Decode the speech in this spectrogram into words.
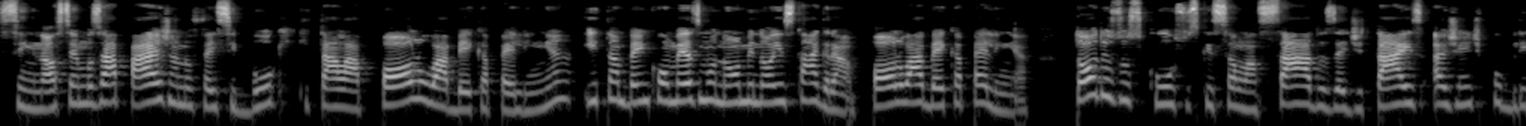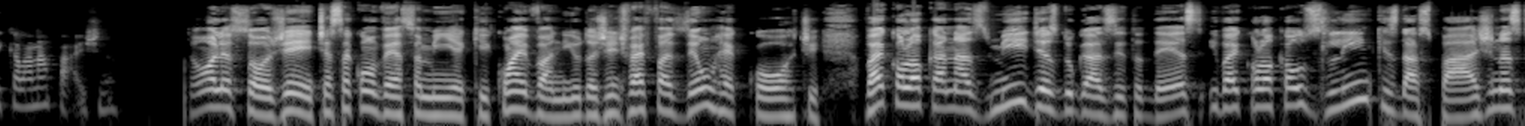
Sim, nós temos a página no Facebook que está lá Polo AB Capelinha e também com o mesmo nome no Instagram, Polo AB Capelinha. Todos os cursos que são lançados, editais, a gente publica lá na página. Então, olha só, gente, essa conversa minha aqui com a Ivanilda, a gente vai fazer um recorte, vai colocar nas mídias do Gazeta 10 e vai colocar os links das páginas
